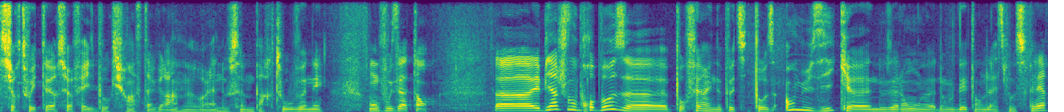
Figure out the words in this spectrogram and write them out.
sur Twitter, sur Facebook, sur Instagram. Voilà, nous sommes partout. Venez, on vous attend. eh bien, je vous propose, pour faire une petite pause en musique, nous allons donc détendre l'atmosphère.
